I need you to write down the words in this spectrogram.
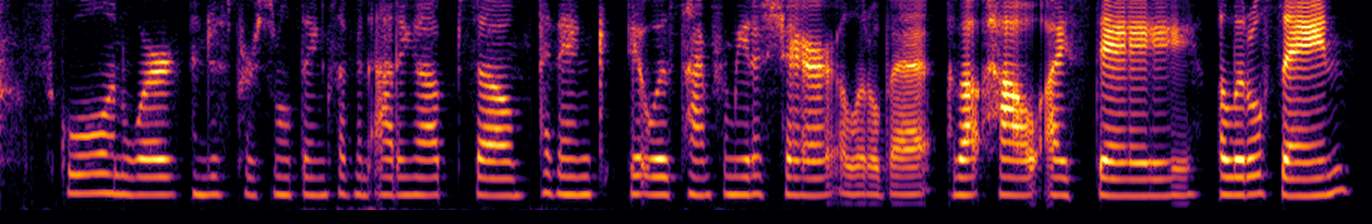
School and work and just personal things have been adding up. So, I think it was time for me to share a little bit about how I stay a little sane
